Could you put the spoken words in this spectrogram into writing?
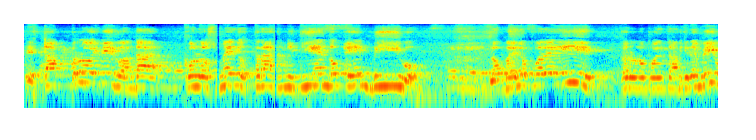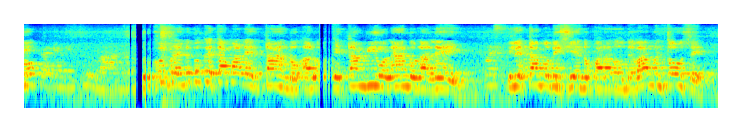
está prohibido andar con los medios transmitiendo en vivo. Los medios pueden ir, pero no pueden transmitir en vivo. ¿Tú comprendes por qué estamos alertando a los que están violando la ley? Y le estamos diciendo para dónde vamos entonces.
